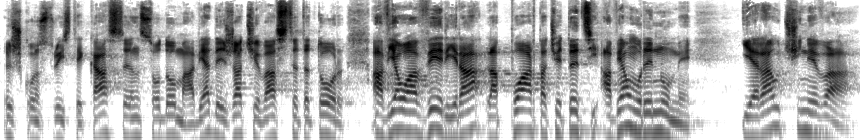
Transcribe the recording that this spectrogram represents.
își construiste casă în Sodoma, avea deja ceva stătător, avea o avere, era la poarta cetății, avea un renume, erau cineva.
